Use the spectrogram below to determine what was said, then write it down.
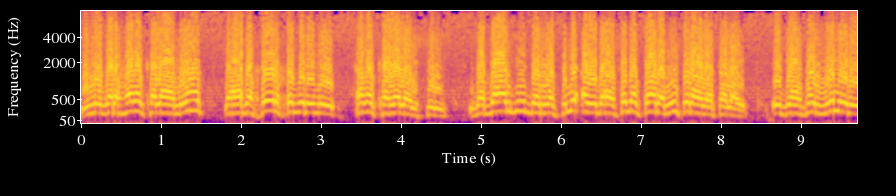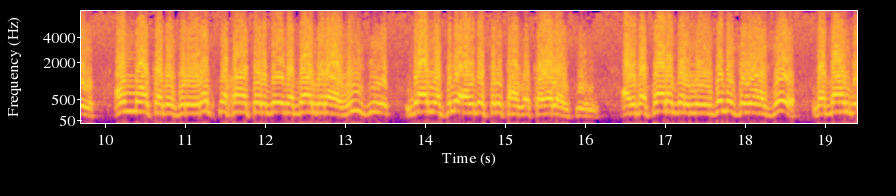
مگر هغه کلامات دا د خیر خبرې دي هغه کولی شي د باندې د نفلي اوداسه دپاره نشي راوتلی اجازه نه لري اما د ضرورت خاطر دی د باندې راوځي بیا نفلي اودس هم تازه کولی شي أو د پاره د لمانځه د جنازې د باندې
